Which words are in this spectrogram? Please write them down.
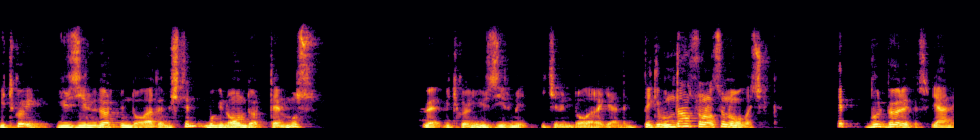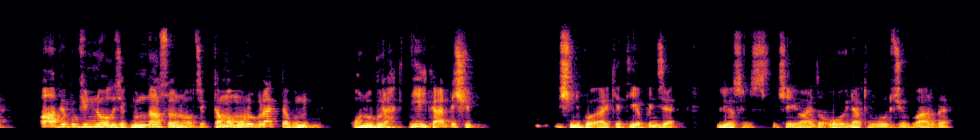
Bitcoin 124 bin dolar demiştin. Bugün 14 Temmuz ve Bitcoin 122 bin dolara geldi. Peki bundan sonrası ne olacak? Hep bu böyledir. Yani abi bugün ne olacak? Bundan sonra ne olacak? Tamam onu bırak da bunu onu bırak değil kardeşim. Şimdi bu hareketi yapınca biliyorsunuz şey vardı oynat Uğurcuğum vardı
